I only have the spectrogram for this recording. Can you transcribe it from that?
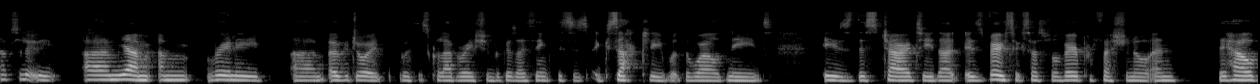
Absolutely. Um, yeah, I'm, I'm really um, overjoyed with this collaboration because I think this is exactly what the world needs is this charity that is very successful, very professional, and they help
